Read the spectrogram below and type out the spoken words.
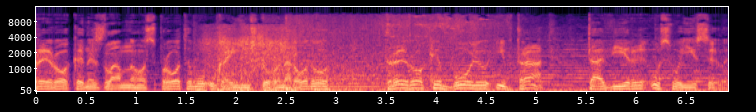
Три роки незламного спротиву українського народу, три роки болю і втрат та віри у свої сили.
